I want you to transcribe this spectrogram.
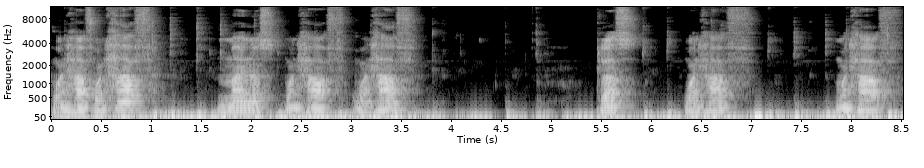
1 half 1 half minus 1 half 1 half plus 1 half 1 half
